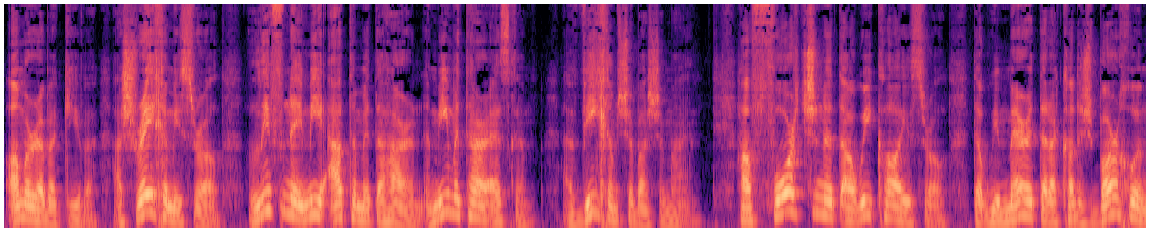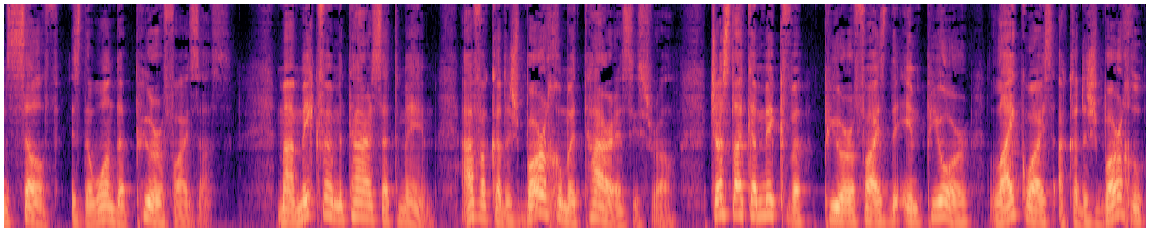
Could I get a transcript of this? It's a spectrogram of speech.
Amar Rebbe Akiva, Ashreichem Yisrael, Lifnei mi atam mitaharan, ami mitar eschem, avichem shabashamayim. How fortunate are we, Klal Yisrael, that we merit that HaKadosh Baruch Hu himself is the one that purifies us. Ma mikveh mitar satmeim, af HaKadosh Baruch Hu mitar es Yisrael. Just like a mikveh purifies the impure, likewise HaKadosh Baruch Hu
